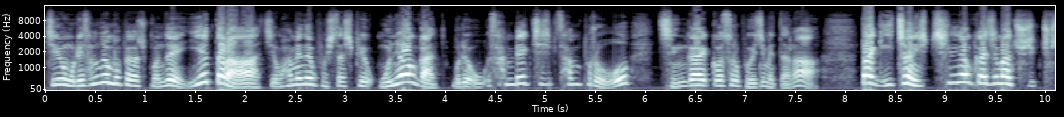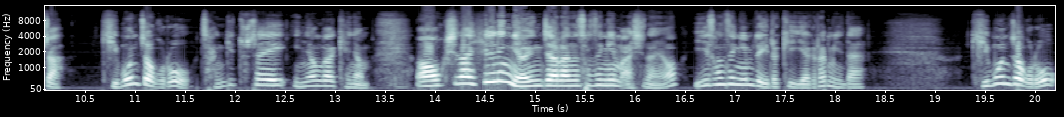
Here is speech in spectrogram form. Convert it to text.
지금 우리 삼전부패 가족분들 이에 따라 지금 화면을 보시다시피 5년간 무려 373% 증가할 것으로 보여짐에 따라 딱 2027년까지만 주식 투자 기본적으로 장기 투자의 인연과 개념 어, 혹시나 힐링 여행자라는 선생님 아시나요? 이 선생님도 이렇게 이야기를 합니다. 기본적으로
